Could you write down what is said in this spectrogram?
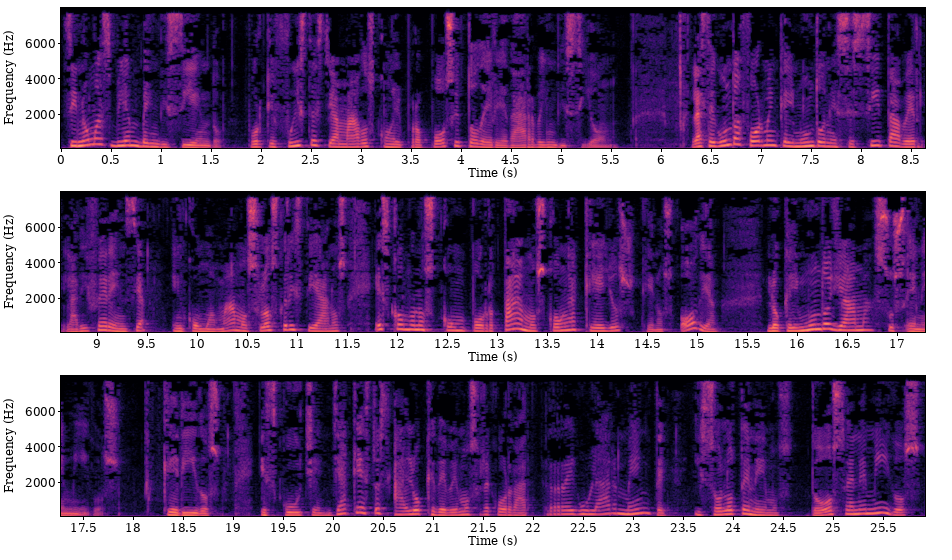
sino más bien bendiciendo, porque fuisteis llamados con el propósito de heredar bendición. La segunda forma en que el mundo necesita ver la diferencia en cómo amamos los cristianos es cómo nos comportamos con aquellos que nos odian, lo que el mundo llama sus enemigos. Queridos, escuchen, ya que esto es algo que debemos recordar regularmente y solo tenemos dos enemigos.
